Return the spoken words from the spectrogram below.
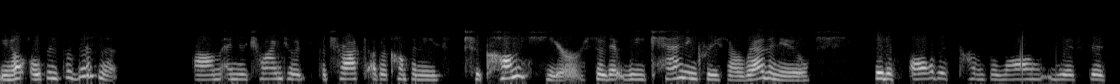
you know, open for business, um, and you're trying to attract other companies to come here so that we can increase our revenue. But if all this comes along with this,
